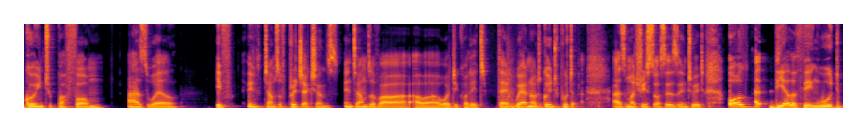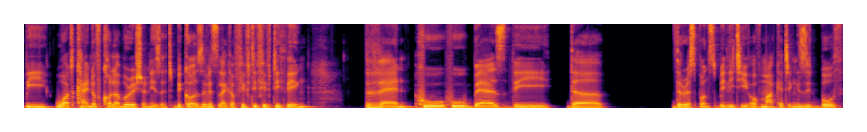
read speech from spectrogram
going to perform as well if in terms of projections in terms of our our what do you call it then we are not going to put as much resources into it all uh, the other thing would be what kind of collaboration is it because if it's like a 50-50 thing then who who bears the the the responsibility of marketing? Is it both,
